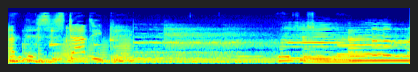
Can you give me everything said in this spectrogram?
And this is Daddy Pig. Why is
